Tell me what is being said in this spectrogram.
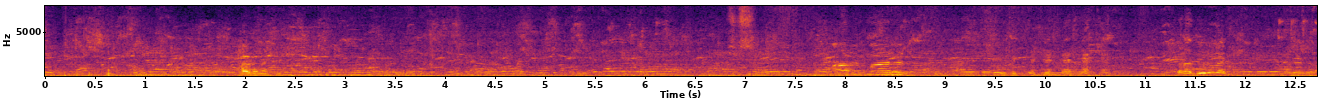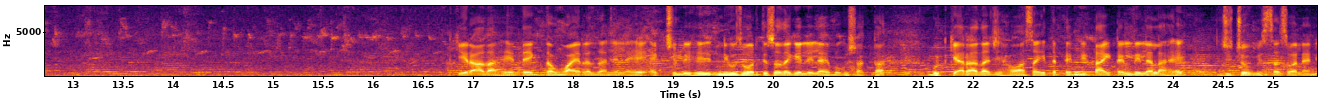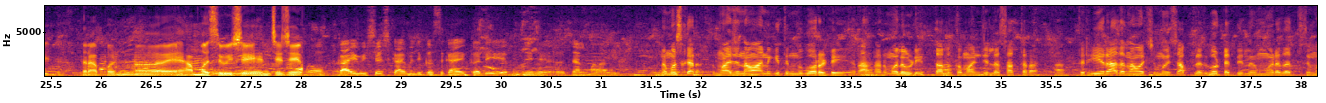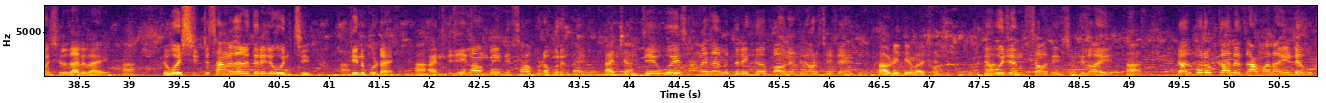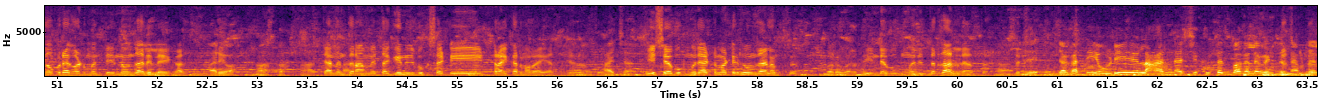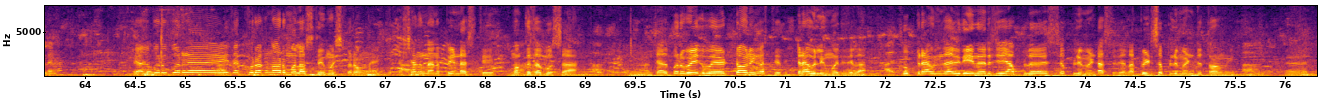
काढू ना की राधा आहे ते एकदम व्हायरल झालेलं आहे. ॲक्च्युली ही न्यूजवरती सुद्धा गेलेलं आहे बघू शकता. बुटक्या राधाची हवास आहे तर त्यांनी टायटल दिलेलं आहे जी चोवीस तासवाल्याने. तर आपण ह्या मसीविषयी ह्यांचे जे काय विशेष काय म्हणजे कसं काय कधी म्हणजे हे जन्माला आली? नमस्कार माझे नाव अनिकेतन बोराटे राहणार मलवडी तालुका मान जिल्हा सातारा. तर ही राधा नावाची म्हैस आपल्याच गोट्यातील मोऱ्या जातीचं म्हशील झालेलं आहे. हां. ते वैशिष्ट्य सांगायचं झालं तर उंची तीन फूट आहे. हां. आणि तिची लांबी एक सहा फुटापर्यंत आहे. अच्छा. तिचे वय सांगायचं झालं तर एक पावणे तीन वर्षाचे आहे ती. वर्षाची ते वजन किलो आहे. हां. त्याचबरोबर कालच आम्हाला इंडिया बुक ऑफ रेकॉर्डमध्ये नोंद झालेलं आहे काल. अरे वा मस्त. हा, त्यानंतर आम्ही आता गिनीज बुकसाठी ट्राय करणार आहे आता त्याच्यानंतर. अच्छा. एशिया बुकमध्ये ऑटोमॅटिक होऊन जाईल आमचं बरोबर. आता इंडिया बुकमध्ये तर झालेलं आहे हां, आता म्हणजे जगात एवढी लहान अशी कुठेच बघायला भेटलं नाही आपल्याला ना? त्याचबरोबर याचा खुराक नॉर्मल असतोय म्हशीप्रमाणे शेंगदाणा पेंड असते मकाचा भुसा. त्याचबरोबर वेगवेगळे टॉनिक असते ट्रॅव्हलिंगमध्ये तिला. खूप ट्रॅव्हलिंग झाली एनर्जी आपलं सप्लिमेंट असतं त्याला पीठ सप्लिमेंट देतो आम्ही. हां.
